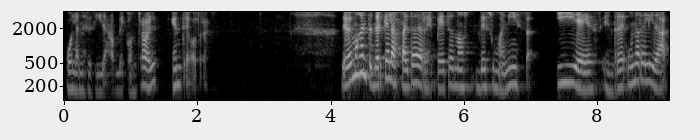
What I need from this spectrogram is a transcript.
o la necesidad de control, entre otras. Debemos entender que la falta de respeto nos deshumaniza y es una realidad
